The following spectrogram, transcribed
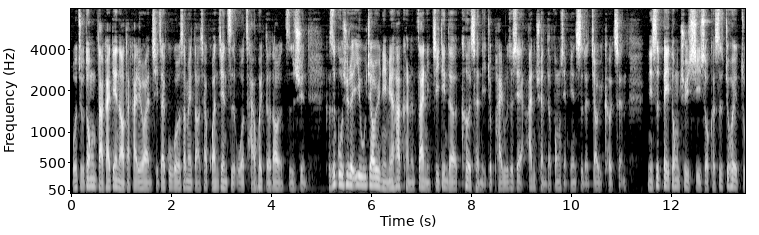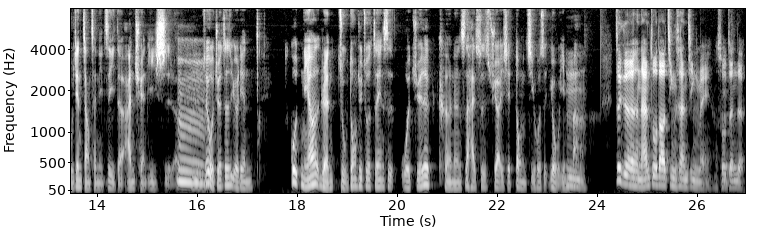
我主动打开电脑，打开浏览器，在 Google 上面打下关键字，我才会得到的资讯。可是过去的义务教育里面，它可能在你既定的课程里就排入这些安全的风险辨识的教育课程，你是被动去吸收，可是就会逐渐长成你自己的安全意识了。嗯，所以我觉得这是有点过，你要人主动去做这件事，我觉得可能是还是需要一些动机或是诱因吧。嗯，这个很难做到尽善尽美。说真的，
